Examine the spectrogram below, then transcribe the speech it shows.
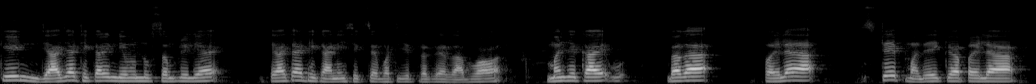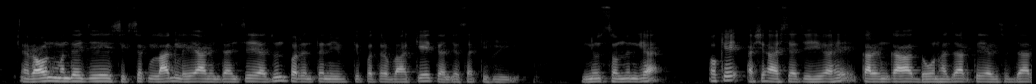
की ज्या ज्या ठिकाणी निवडणूक संपलेली आहे त्या त्या ठिकाणी शिक्षक भरतीची प्रक्रिया राबवावा. म्हणजे काय? बघा पहिल्या स्टेपमध्ये किंवा पहिल्या राऊंडमध्ये जे शिक्षक लागले आणि त्यांचे अजूनपर्यंत नियुक्तीपत्र बाकी आहे त्यांच्यासाठी ही न्यूज समजून घ्या. ओके अशा आशयाची ही आहे. कारण का दोन हजार ते अडीच हजार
